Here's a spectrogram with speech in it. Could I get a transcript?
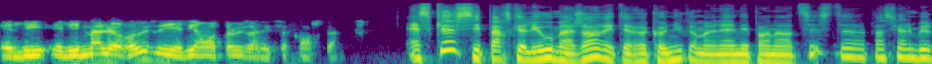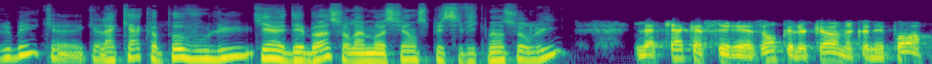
Elle est, elle est malheureuse et elle est honteuse dans les circonstances. Est-ce que c'est parce que Léo Major était reconnu comme un indépendantiste, euh, Pascal Bérubé, que, que la CAQ n'a pas voulu qu'il y ait un débat sur la motion spécifiquement sur lui? La CAQ a ses raisons que le cœur ne connaît pas.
